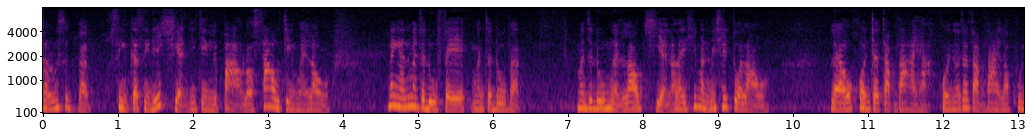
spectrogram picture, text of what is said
เรารู้สึกแบบสิ่งกับสิ่งที่เขียนจริง ๆ หรือเปล่า เราเศร้าจริงไหมเรา ไม่งั้นมันจะดูเฟกมันจะดูแบบ มันจะดูเหมือนเราเขียนอะไรที่มันไม่ใช่ตัวเรา แล้วคนจะจับได้ค่ะ คนก็จะจับได้แล้วคุณ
